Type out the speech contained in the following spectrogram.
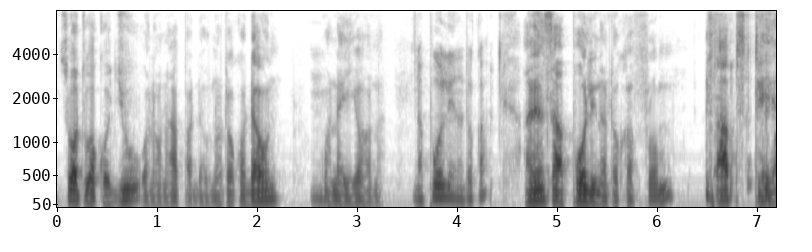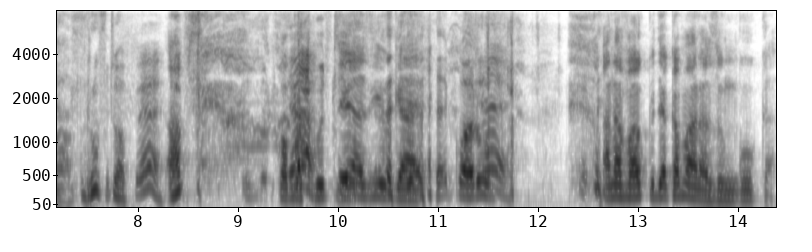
So watu wako juu wanaona hapa down. Watu wako down wanaiona. Na inatoka? And then saa pol inatoka from upstairs. Rooftop. Ups- kwa upstairs you guy. Kwa roof. Anafaa kuja kama anazunguka.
